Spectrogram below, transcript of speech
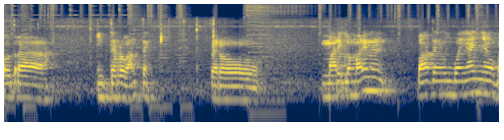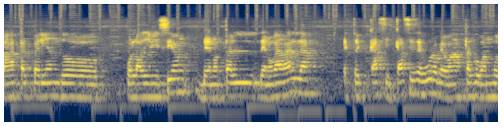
otra interrogante. Pero los Mariners van a tener un buen año, van a estar peleando por la división, de no estar, de no ganarla. Estoy casi, casi seguro que van a estar jugando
